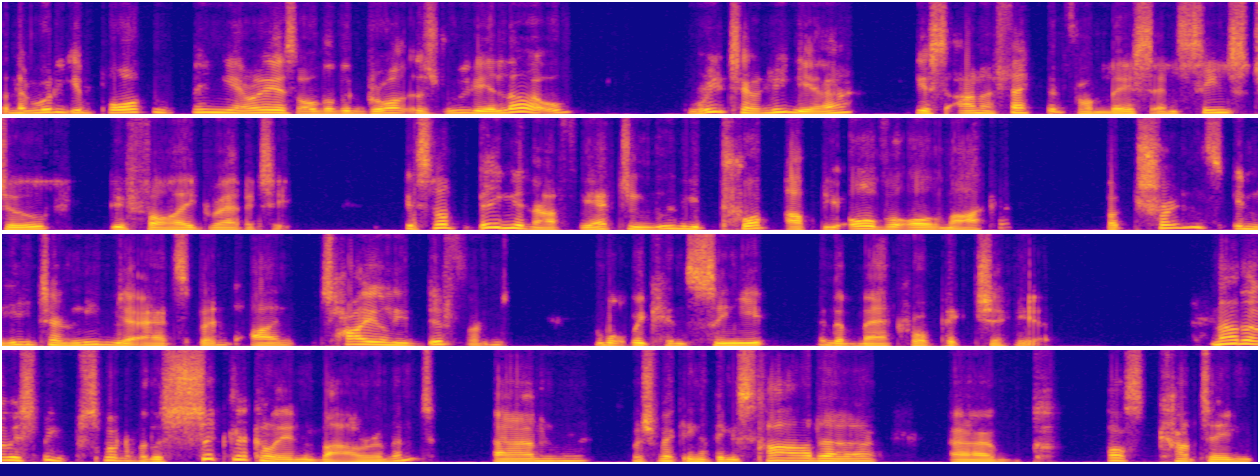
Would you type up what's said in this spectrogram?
but the really important thing here is, although the growth is really low, retail media is unaffected from this and seems to defy gravity. It's not big enough yet to really prop up the overall market, but trends in retail media ad spend are entirely different from what we can see in the macro picture here. Now that we've spoken about the cyclical environment, um, which making things harder, uh, cost cutting,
